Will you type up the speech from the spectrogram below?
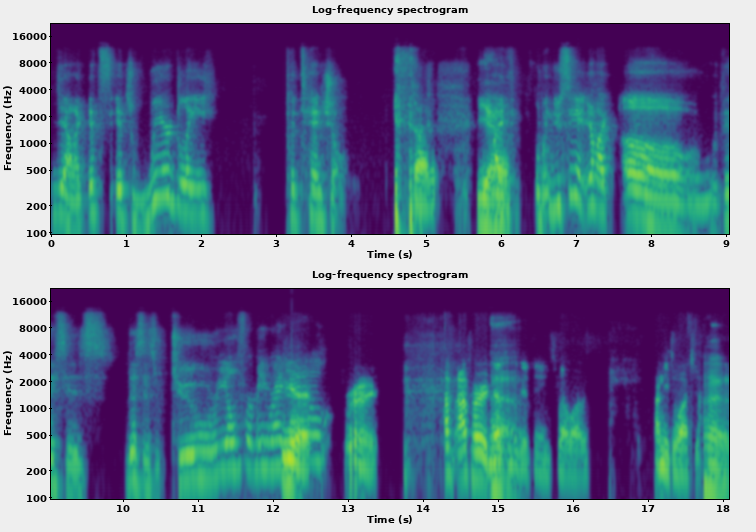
yeah, like it's it's weirdly potential. yeah, Like when you see it, you're like, oh, this is this is too real for me right Yeah. now. Right. I've I've heard nothing Uh, but good things about WALL-E. I need to watch it. uh,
